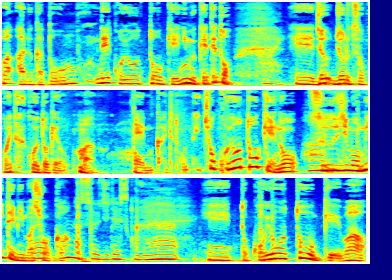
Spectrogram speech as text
はあるかと思うんで雇用統計に向けてと、はい、えー、ジョジョルツを超えたら雇用統計をまあえー、迎えたところ。で一応雇用統計の数字も見てみましょうか、はい、どんな数字ですかね。えっ、と雇用統計は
